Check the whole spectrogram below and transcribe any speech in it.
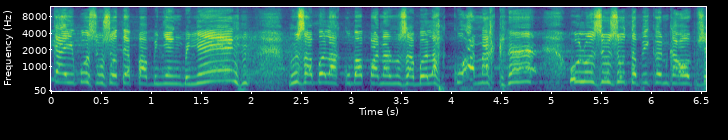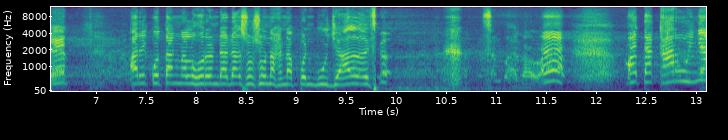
ka ibu susu teh benyeng-benyeng ku bapana nu sabeulah ku anakna. Ulu susu tepikeun ka offset. Ari kutang naluhureun dada susunahna pun bujal aja Subhanallah. Mata karunya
